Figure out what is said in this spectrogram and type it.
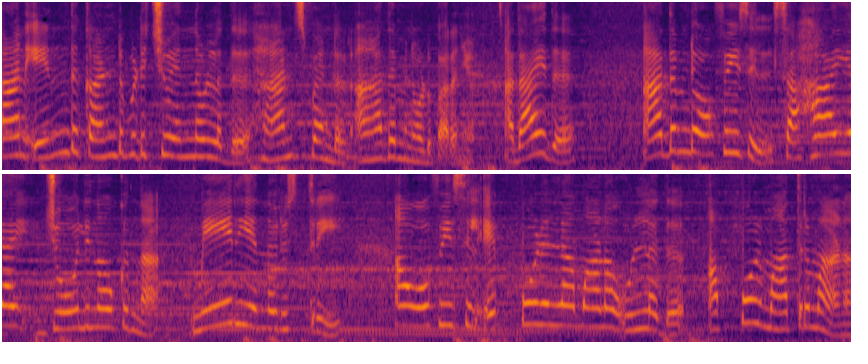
താൻ എന്ത് കണ്ടുപിടിച്ചു എന്നുള്ളത് ഹാൻസ് ബെൻഡർ ആദമിനോട് പറഞ്ഞു. അതായത് ആദമിന്റെ ഓഫീസിൽ സഹായിയായി ജോലി നോക്കുന്ന മേരി എന്നൊരു സ്ത്രീ ആ ഓഫീസിൽ എപ്പോഴെല്ലാമാണോ ഉള്ളത് അപ്പോൾ മാത്രമാണ്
